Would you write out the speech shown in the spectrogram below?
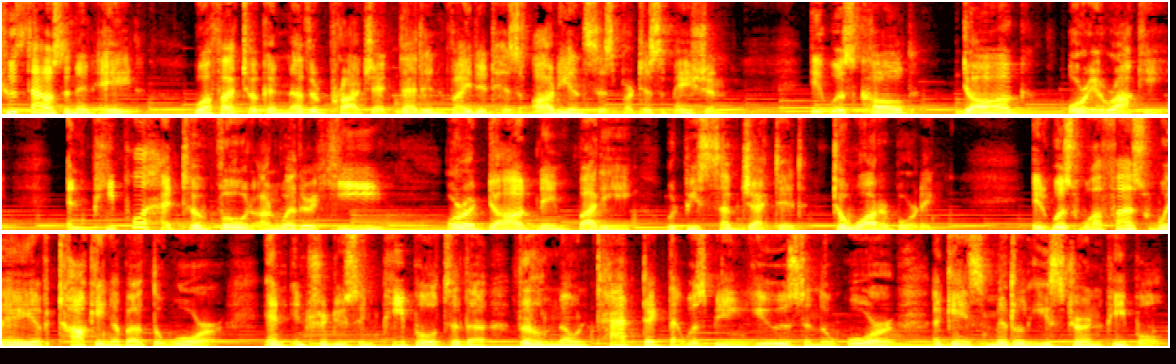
2008, Wafa took another project that invited his audience's participation. It was called dog or Iraqi, and people had to vote on whether he or a dog named Buddy would be subjected to waterboarding. It was Wafa's way of talking about the war and introducing people to the little known tactic that was being used in the war against Middle Eastern people,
